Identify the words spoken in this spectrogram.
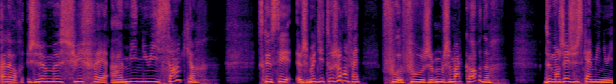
Alors, je me suis fait à minuit 5. Parce que c'est, je me dis toujours en fait, faut, faut, je, je m'accorde de manger jusqu'à minuit.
